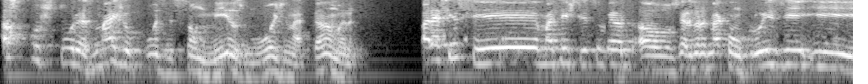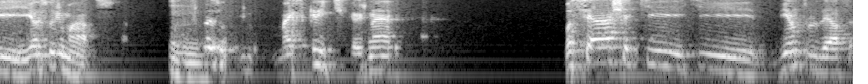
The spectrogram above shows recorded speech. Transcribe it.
As posturas mais de oposição mesmo hoje na Câmara parecem ser mais restritas aos vereadores Maicon Cruz e, e Anderson de Matos. Uhum. Mais críticas, né? Você acha que, que dentro dessa.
